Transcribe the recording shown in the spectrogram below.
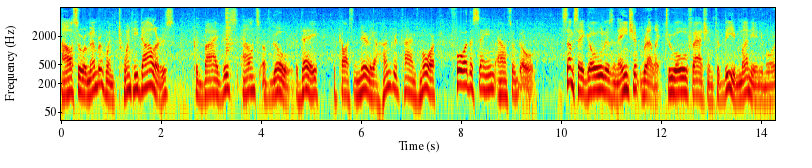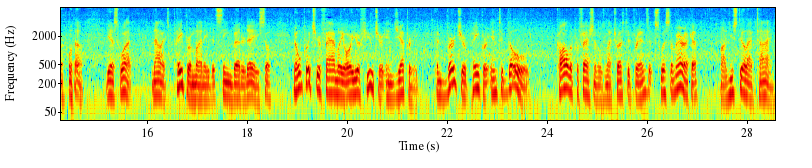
I also remember when $20 could buy this ounce of gold. Today, it costs nearly a hundred times more for the same ounce of gold. Some say gold is an ancient relic, too old-fashioned to be money anymore. Well, guess what? Now it's paper money that's seen better days. So don't put your family or your future in jeopardy. Convert your paper into gold. Call the professionals, my trusted friends at Swiss America, while you still have time.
